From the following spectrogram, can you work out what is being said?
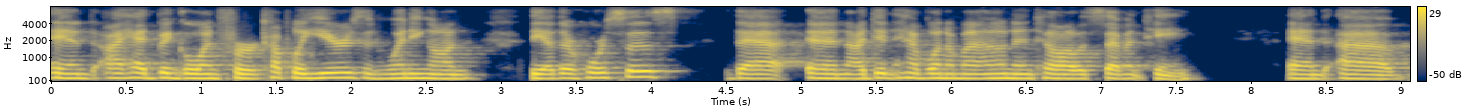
and I had been going for a couple of years and winning on the other horses that, and I didn't have one of my own until I was 17. And uh,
